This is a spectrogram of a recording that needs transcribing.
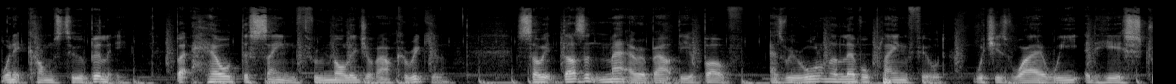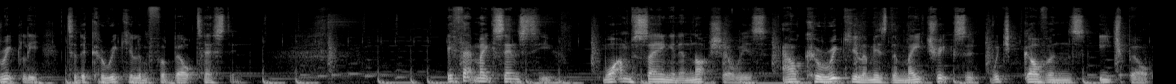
when it comes to ability, but held the same through knowledge of our curriculum. So it doesn't matter about the above as we're all on a level playing field, which is why we adhere strictly to the curriculum for belt testing. If that makes sense to you, what I'm saying in a nutshell is our curriculum is the matrix which governs each belt.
